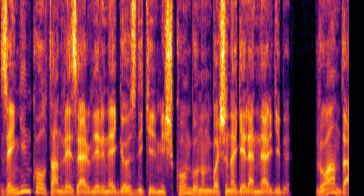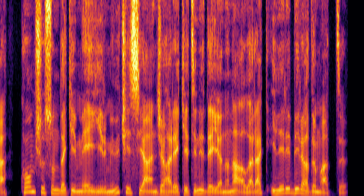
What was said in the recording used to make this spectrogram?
Zengin koltan rezervlerine göz dikilmiş Kongo'nun başına gelenler gibi. Ruanda, komşusundaki M23 isyancı hareketini de yanına alarak ileri bir adım attı.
